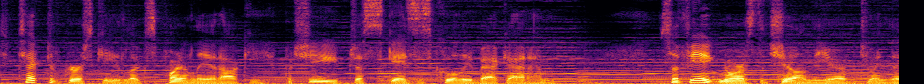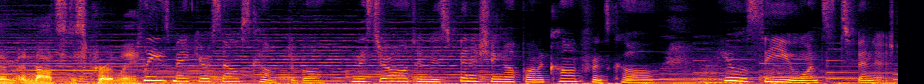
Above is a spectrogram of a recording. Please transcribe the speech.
Detective Gurski looks pointedly at Aki, but she just gazes coolly back at him. Sophia ignores the chill in the air between them and nods at us curtly. Please make yourselves comfortable. Mr. Auten is finishing up on a conference call. He will see you once it's finished.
